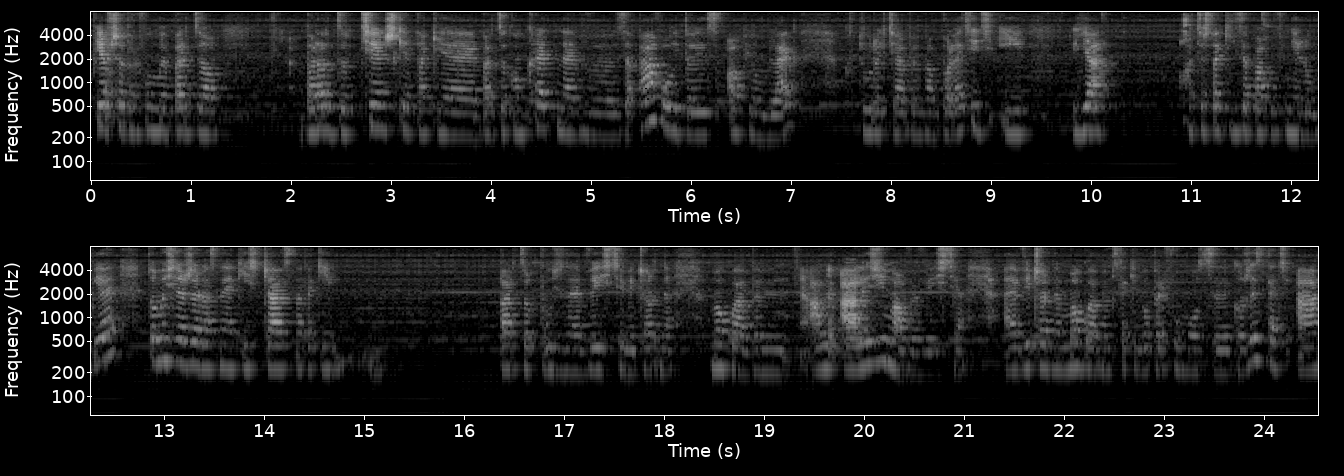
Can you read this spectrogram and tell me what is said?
pierwsze perfumy bardzo bardzo ciężkie, takie bardzo konkretne w zapachu i to jest Opium Black, który chciałabym Wam polecić i ja chociaż takich zapachów nie lubię, to myślę, że raz na jakiś czas, na taki bardzo późne wyjście wieczorne mogłabym, ale, ale zimowe wyjście e, wieczorne mogłabym z takiego perfumu skorzystać, a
